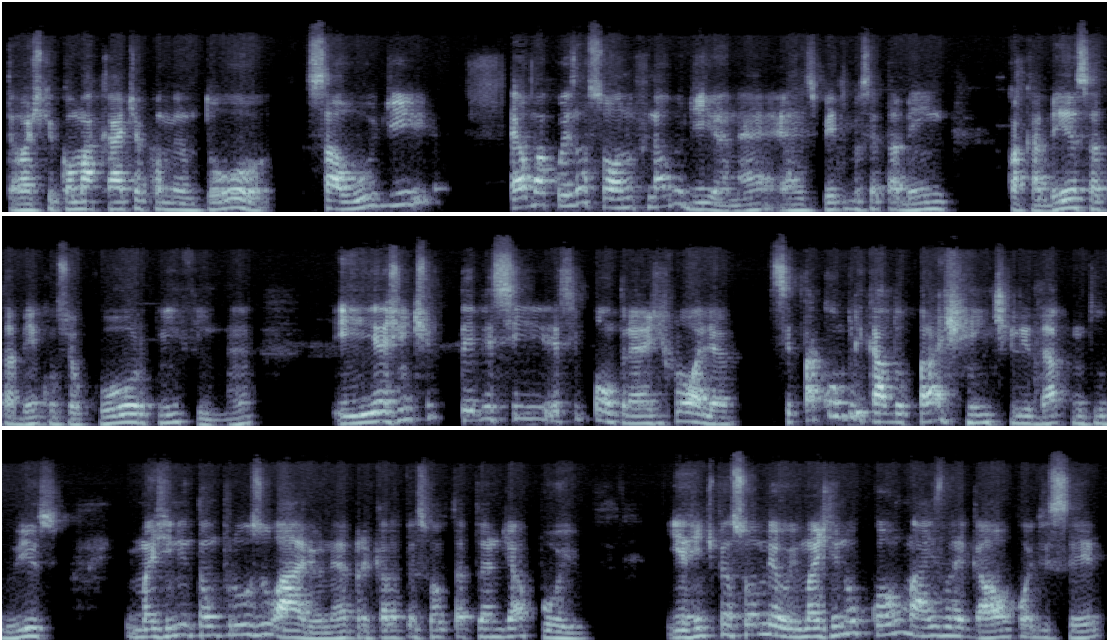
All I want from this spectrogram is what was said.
Então, acho que como a Kátia comentou, saúde é uma coisa só no final do dia, né? É a respeito de você estar tá bem com a cabeça, estar tá bem com o seu corpo, enfim, né? E a gente teve esse, esse ponto, né? A gente falou, olha, se está complicado para a gente lidar com tudo isso, imagina então para o usuário, né? Para aquela pessoa que está precisando de apoio. E a gente pensou, meu, imagina o quão mais legal pode ser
